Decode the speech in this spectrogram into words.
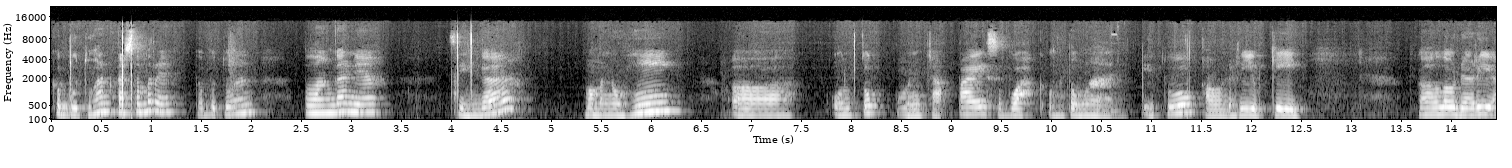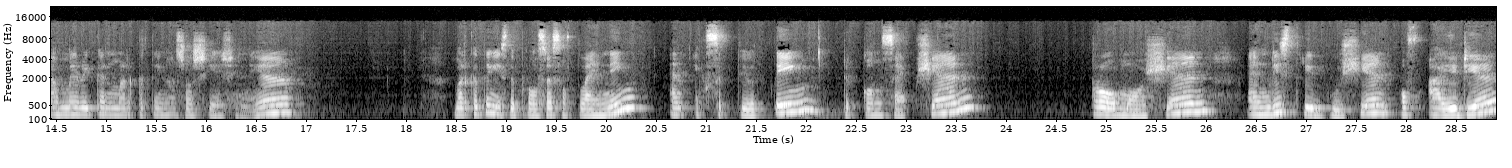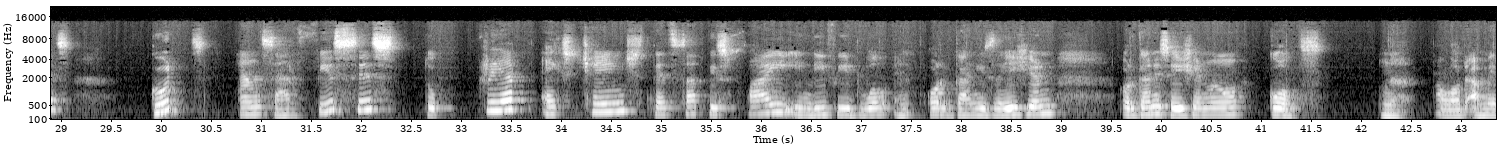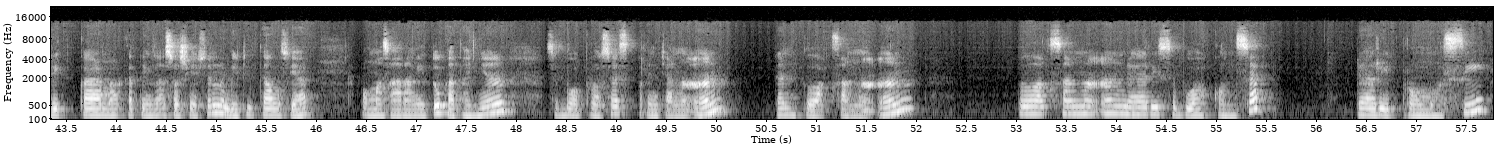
kebutuhan customer ya, kebutuhan pelanggannya sehingga memenuhi uh, untuk mencapai sebuah keuntungan. Itu kalau dari UK kalau dari American Marketing Association-nya marketing is the process of planning and executing the conception promotion and distribution of ideas goods and services create exchange that satisfy individual and organization organizational goals. Nah, kalau di Amerika Marketing Association lebih details ya. Pemasaran itu katanya sebuah proses perencanaan dan pelaksanaan pelaksanaan dari sebuah konsep dari promosi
